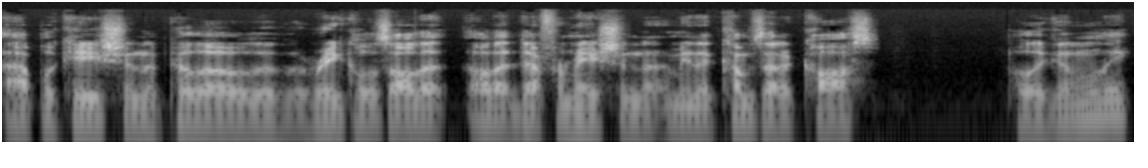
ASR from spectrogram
application, the pillow, the, the, wrinkles, all that, all that deformation. I mean, it comes at a cost polygonally,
